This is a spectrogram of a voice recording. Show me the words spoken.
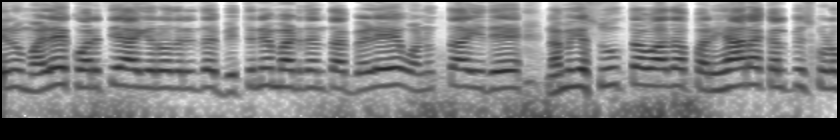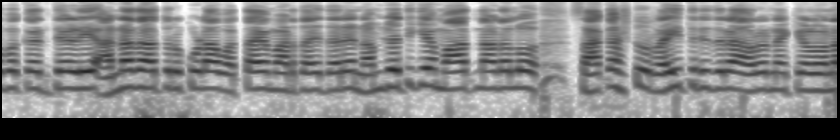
ಏನು ಮಳೆ ಕೊರತೆ ಆಗಿರೋದ್ರಿಂದ ಬಿತ್ತನೆ ಮಾಡಿದಂಥ ಬೆಳೆ ಒಣಗ್ತಾ ಇದೆ. ನಮಗೆ ಸೂಕ್ತವಾದ ಪರಿಹಾರ ಕಲ್ಪಿಸಿಕೊಡ್ಬೇಕಂತೇಳಿ ಅನ್ನದಾತರು ಕೂಡ ಒತ್ತಾಯ ಮಾಡ್ತಾ ಇದ್ದಾರೆ. ನಮ್ಮ ಜೊತೆಗೆ ಮಾತನಾಡಲು ಸಾಕಷ್ಟು ರೈತರಿದ್ದಾರೆ ಅವರನ್ನ ಕೇಳೋಣ.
